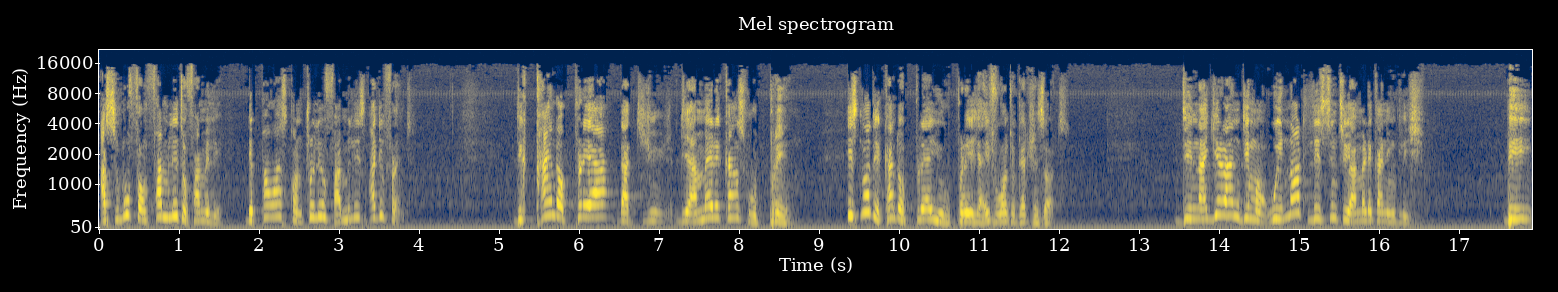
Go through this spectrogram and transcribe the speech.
As you move from family to family, the powers controlling families are different. The kind of prayer that you, the Americans will pray is not the kind of prayer you pray here if you want to get results. The Nigerian demon will not listen to your American English. The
